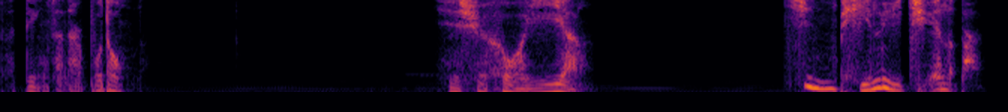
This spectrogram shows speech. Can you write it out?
他定在那儿不动了，也许和我一样。筋疲力竭了吧？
